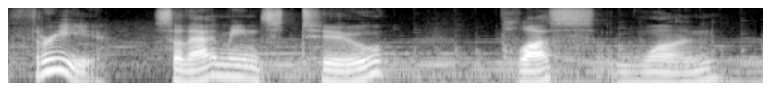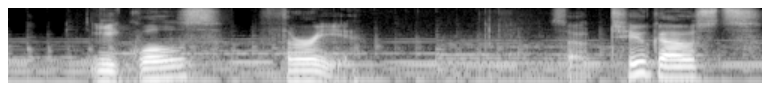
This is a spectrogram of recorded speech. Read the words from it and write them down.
three. So that means two plus one equals three. So two ghosts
